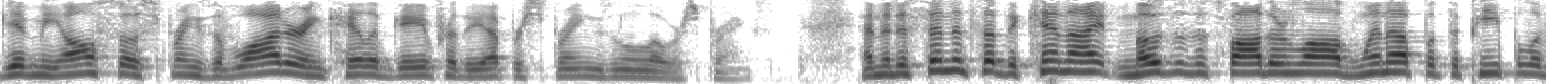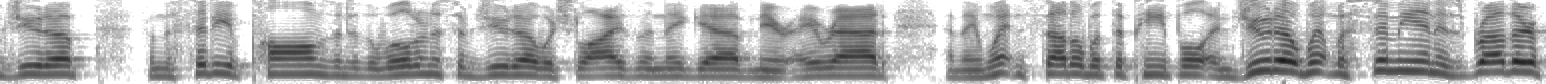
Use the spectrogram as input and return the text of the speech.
Give me also springs of water. And Caleb gave her the upper springs and the lower springs. And the descendants of the Kenite, Moses' father in law, went up with the people of Judah from the city of palms into the wilderness of Judah, which lies in the Negev near Arad. And they went and settled with the people. And Judah went with Simeon, his brother,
